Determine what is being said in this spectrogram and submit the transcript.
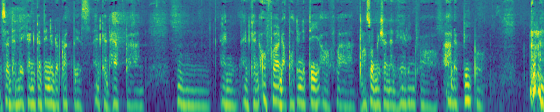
so that they can continue the practice and can help um, mm, and, and can offer the opportunity of uh, transformation and healing for other people.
